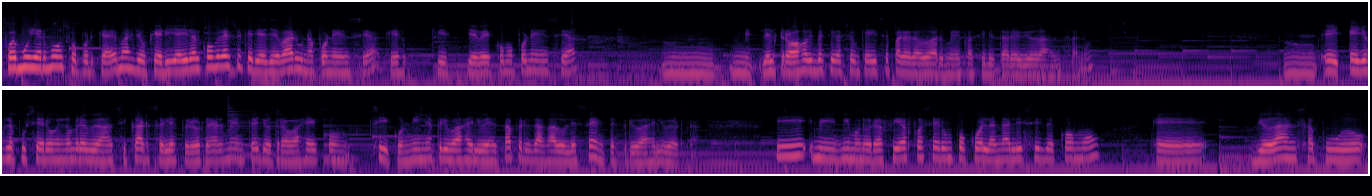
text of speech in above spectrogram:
fue muy hermoso porque además yo quería ir al Congreso y quería llevar una ponencia que, llevé como ponencia mm, el trabajo de investigación que hice para graduarme de facilitadora de biodanza. ¿no? Mm, e, ellos le pusieron el nombre de biodanza y cárceles, pero realmente yo trabajé con, sí, con niñas privadas de libertad, pero eran adolescentes privadas de libertad. Y mi, monografía fue hacer un poco el análisis de cómo eh, biodanza pudo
